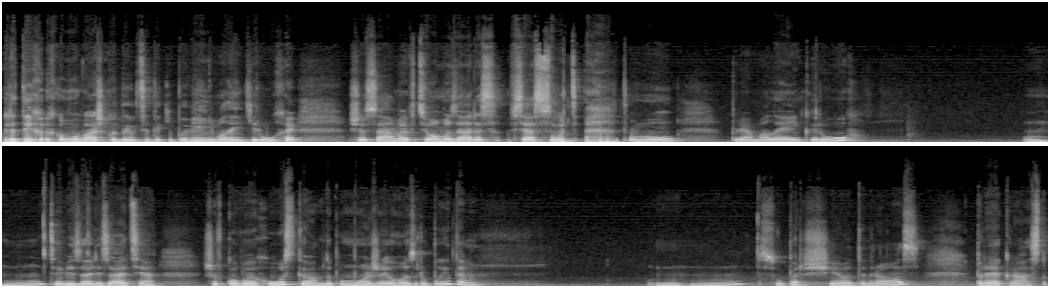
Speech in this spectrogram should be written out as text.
для тих, кому важко дивитися такі повільні маленькі рухи, що саме в цьому зараз вся суть. Тому прям маленький рух. Угу. Ця візуалізація шовкової хустки вам допоможе його зробити. Угу. Супер, ще один раз. Прекрасно.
